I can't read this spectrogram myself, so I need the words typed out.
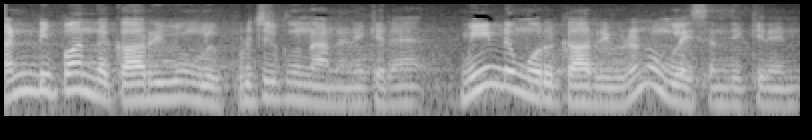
கண்டிப்பாக இந்த கார் ரிவ்யூ உங்களுக்கு பிடிச்சிருக்குன்னு நான் நினைக்கிறேன். மீண்டும் ஒரு கார் ரிவ்யூடன் உங்களை சந்திக்கிறேன்.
